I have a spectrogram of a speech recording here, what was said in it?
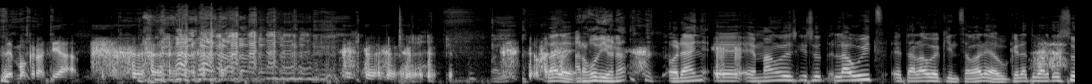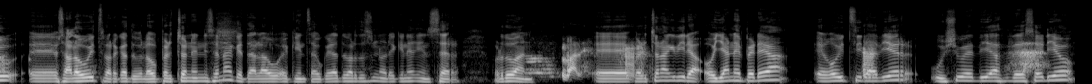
demokrazia. Vale. Argudiona. Orain, eh, emango dizkizut lau hitz eta lau ekintza, bale? Aukeratu behar duzu, eh, oza, lau hitz, barkatu, lau pertsonen izenak eta lau ekintza. Aukeratu behar duzu norekin egin zer. Orduan, vale. eh, pertsonak dira Oiane Perea, Egoitzira Dier, Usue Diaz de Serio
